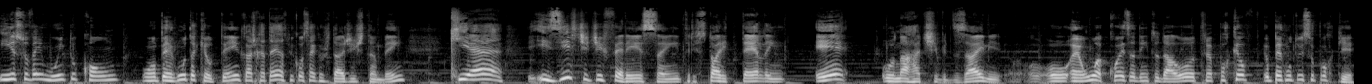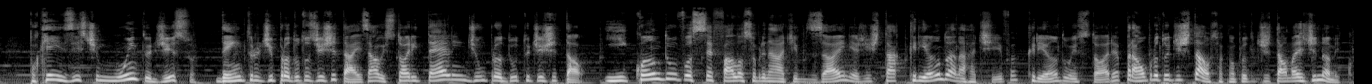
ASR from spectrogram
E isso vem muito com uma pergunta que eu tenho, que eu acho que até a Yasmin consegue ajudar a gente também, que é: existe diferença entre storytelling e o narrative design? Ou, ou, é uma coisa dentro da outra? Porque eu, eu pergunto isso por quê? Porque existe muito disso dentro de produtos digitais. Ah, o storytelling de um produto digital. E quando você fala sobre narrative design, a gente está criando a narrativa, criando uma história para um produto digital, só que é um produto digital mais dinâmico.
